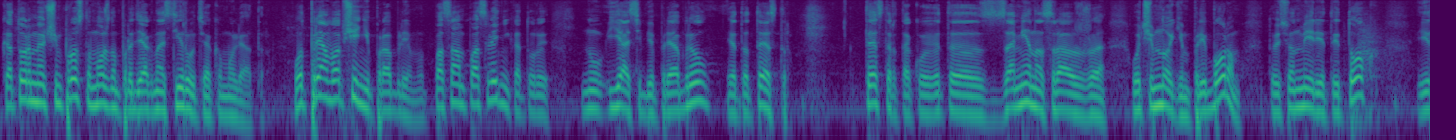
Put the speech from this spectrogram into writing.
которыми очень просто можно продиагностировать аккумулятор. Вот прям вообще не проблема. По самому последний, который ну, я себе приобрел, это тестер тестер такой, это замена сразу же очень многим приборам. То есть он меряет и ток, и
